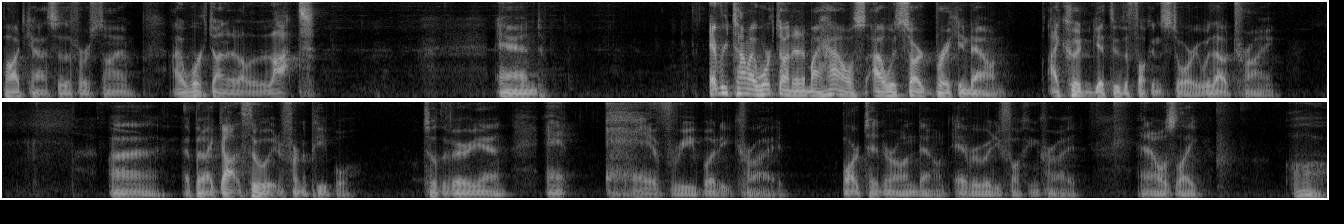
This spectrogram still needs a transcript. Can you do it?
podcast for the first time. I worked on it a lot. And every time I worked on it at my house, I would start breaking down. I couldn't get through the fucking story without trying. Uh, but I got through it in front of people till the very end. And everybody cried. Bartender on down. Everybody fucking cried. And I was like, oh,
